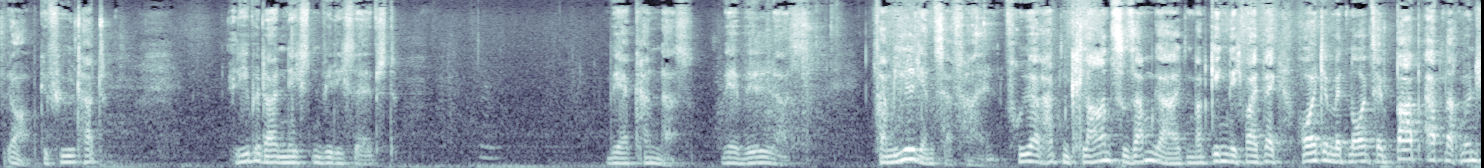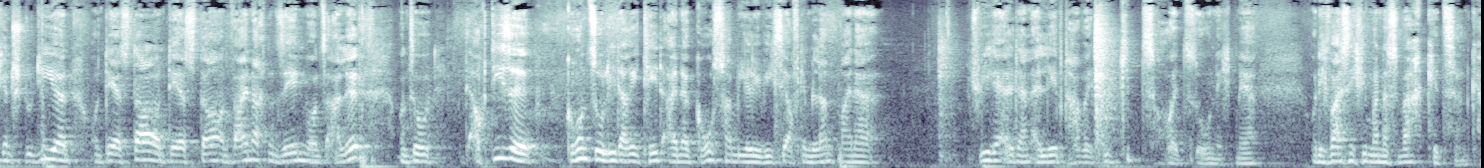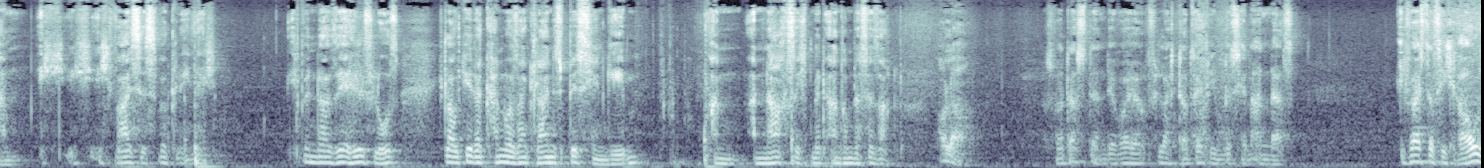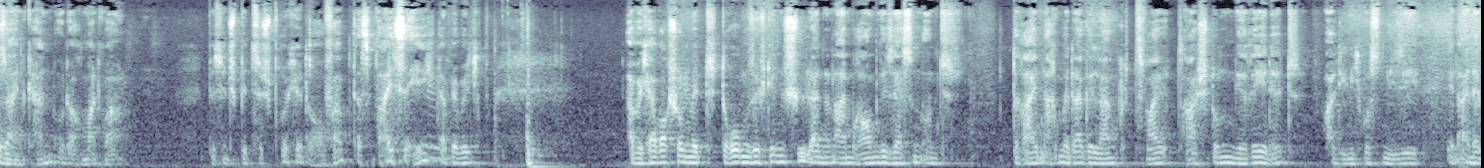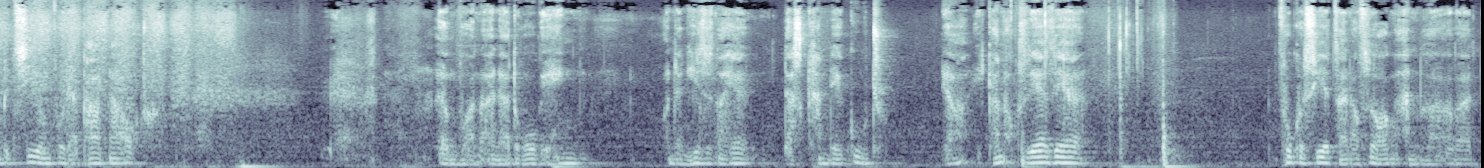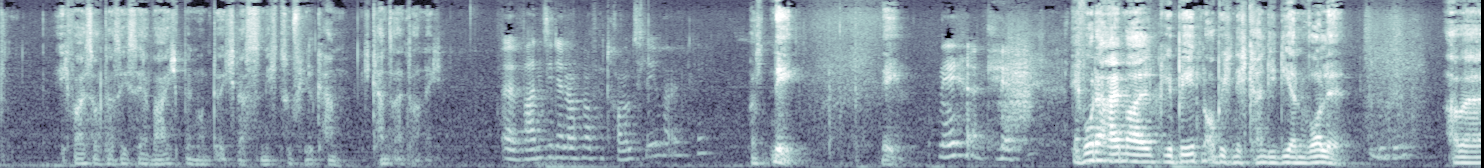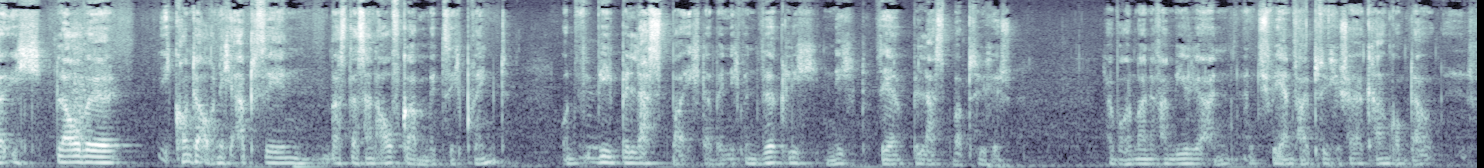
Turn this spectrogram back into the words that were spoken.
ja, gefühlt hat, liebe deinen Nächsten wie dich selbst. Wer kann das? Wer will das? Familien zerfallen. Früher hatten Clans zusammengehalten, man ging nicht weit weg. Heute mit 19, bab, ab nach München studieren und der ist da und der ist da und Weihnachten sehen wir uns alle. Und so, auch diese Grundsolidarität einer Großfamilie, wie ich sie auf dem Land meiner Schwiegereltern erlebt habe, die gibt es heute so nicht mehr. Und ich weiß nicht, wie man das wachkitzeln kann. Ich, ich, ich weiß es wirklich nicht. Ich bin da sehr hilflos. Ich glaube, jeder kann nur sein kleines bisschen geben an, an Nachsicht mit anderem, dass er sagt, holla, was war das denn? Der war ja vielleicht tatsächlich ein bisschen anders. Ich weiß, dass ich rau sein kann oder auch manchmal ein bisschen spitze Sprüche drauf habe. Das weiß ich. Dafür bin ich aber ich habe auch schon mit drogensüchtigen Schülern in einem Raum gesessen und drei Nachmittage lang zwei, drei Stunden geredet, weil die nicht wussten, wie sie in einer Beziehung, wo der Partner auch irgendwo an einer Droge hing. Und dann hieß es nachher, das kann der gut. Ja, ich kann auch sehr, sehr fokussiert sein auf Sorgen anderer, aber ich weiß auch, dass ich sehr weich bin und ich das nicht zu viel kann. Ich kann es einfach nicht. Äh, waren Sie denn auch mal Vertrauenslehrer eigentlich? Was? Nee. Nee. Nee, okay. Ich wurde einmal gebeten, ob ich nicht kandidieren wolle. Aber ich glaube, ich konnte auch nicht absehen, was das an Aufgaben mit sich bringt. und mhm. wie belastbar ich da bin. Ich bin wirklich nicht sehr belastbar psychisch. Ich habe auch in meiner Familie einen, einen schweren Fall psychischer Erkrankung. Da,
